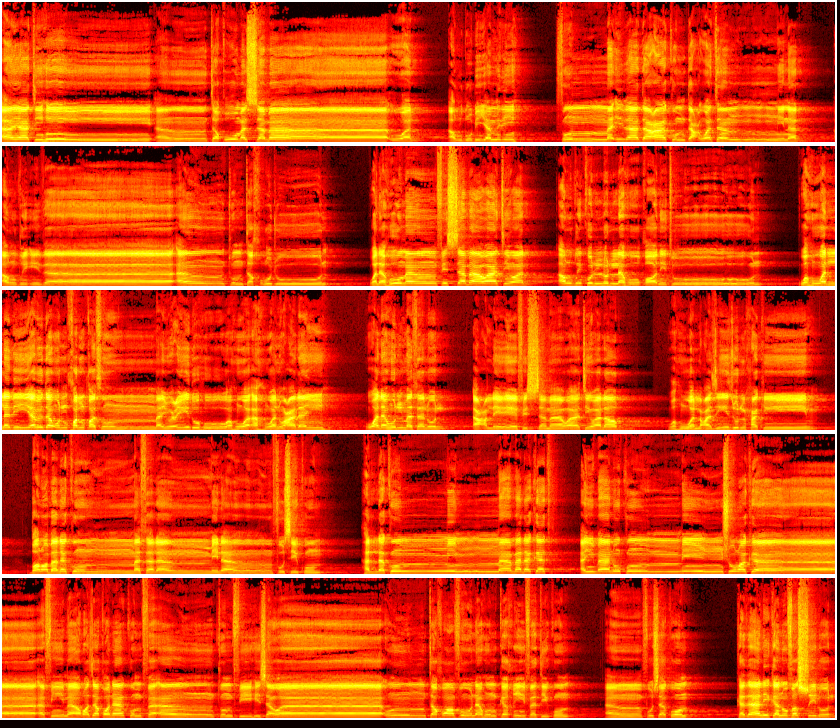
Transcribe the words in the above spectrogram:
آياته أن تقوم السماء والأرض بيمره ثم إذا دعاكم دعوة من الأرض إذا أنتم تخرجون وله من في السماوات والأرض الأرض كل له قانتون وهو الذي يبدأ الخلق ثم يعيده وهو أهون عليه وله المثل الأعلي في السماوات والأرض وهو العزيز الحكيم. ضرب لكم مثلا من أنفسكم هل لكم مما ملكت أيمانكم من شركاء فيما رزقناكم فأنتم فيه سواء تخافونهم كخيفتكم أنفسكم. كذلك نفصل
